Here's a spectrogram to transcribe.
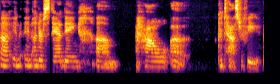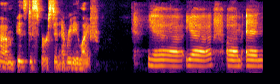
uh, in in understanding um, how uh, catastrophe um, is dispersed in everyday life Yeah, yeah. Um, and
